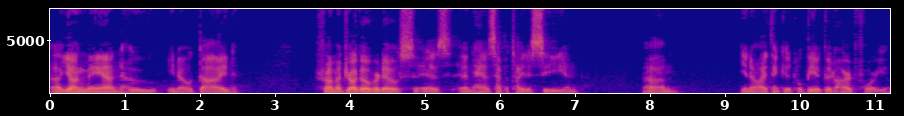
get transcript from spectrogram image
a young man who you know died from a drug overdose as and has hepatitis C and um, you know I think it'll be a good heart for you.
